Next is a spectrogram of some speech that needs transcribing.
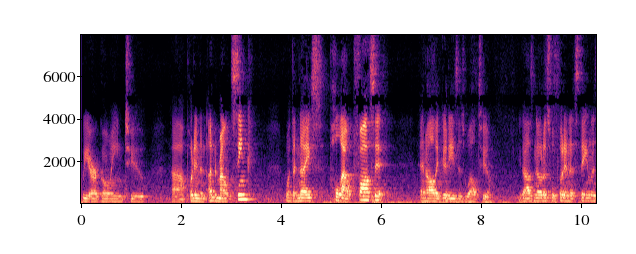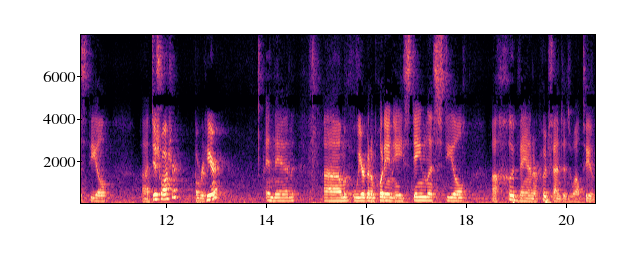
we are going to uh, put in an undermount sink with a nice pull-out faucet and all the goodies as well too. You guys notice we'll put in a stainless steel uh, dishwasher over here. And then um, we are gonna put in a stainless steel uh, hood van or hood vent as well too.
